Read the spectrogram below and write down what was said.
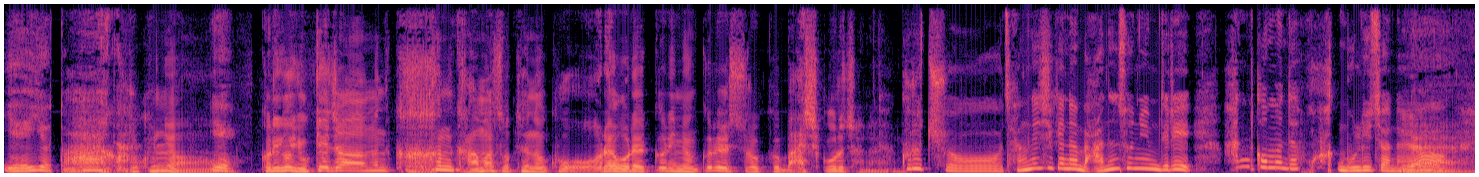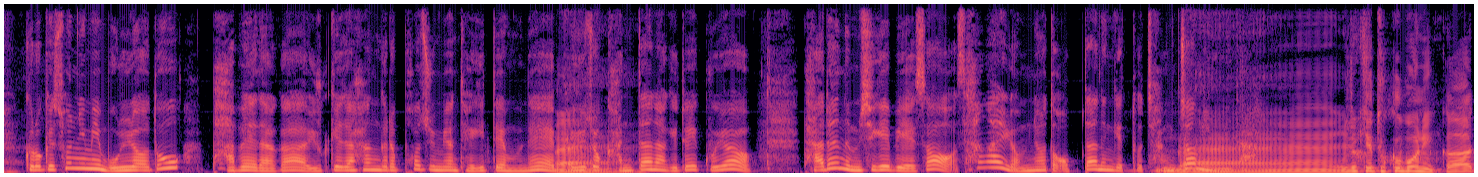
예의였던 아, 겁니다. 그렇군요. 예. 그리고 육개장은 큰 가마솥에 넣고 오래오래 끓이면 끓일수록 그 맛있고 그렇잖아요. 그렇죠. 장례식에는 많은 손님들이 한꺼번에 확 몰리잖아요. 예. 그렇게 손님이 몰려도 밥에다가 육개장 한 그릇 퍼주면 되기 때문에 네. 비교적 간단하기도 했고요. 다른 음식에 비해서 상할 염려도 없다는 게 또 장점입니다. 네. 이렇게 듣고 보니까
